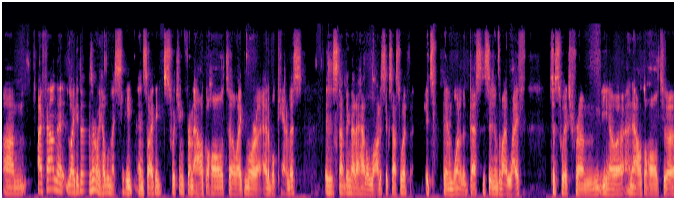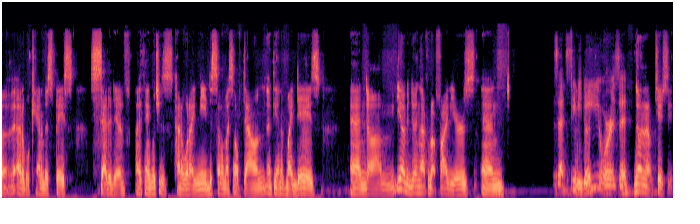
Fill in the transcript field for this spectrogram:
Um, I found that like it doesn't really help with my sleep, and so I think switching from alcohol to like more uh, edible cannabis is something that I had a lot of success with. It's been one of the best decisions of my life to switch from you know a, an alcohol to a edible cannabis based sedative. I think, which is kind of what I need to settle myself down at the end of my days. And um, you know, I've been doing that for about five years. And is that CBD or is it? No, no, no, THC.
